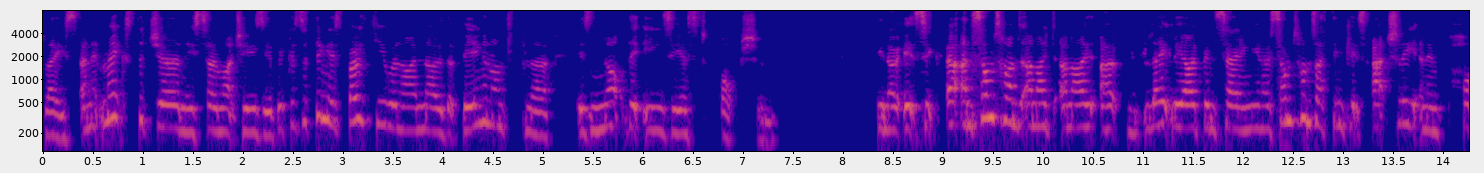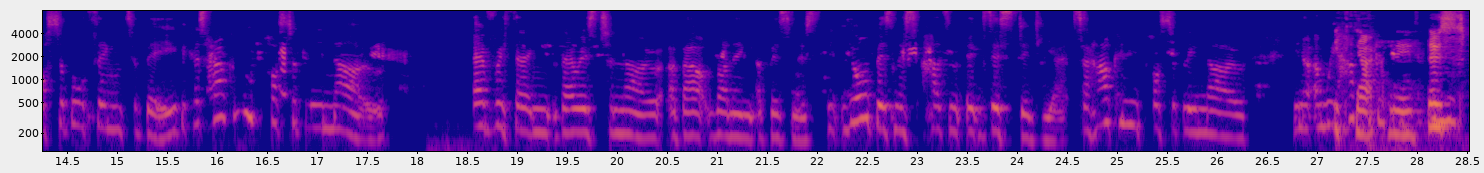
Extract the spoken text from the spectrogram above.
place and it makes the journey so much easier because the thing is both you and I know that being an entrepreneur is not the easiest option you know it's uh, and sometimes and i and I, I lately i've been saying you know sometimes i think it's actually an impossible thing to be because how can you possibly know everything there is to know about running a business? Your business hasn't existed yet so how can you possibly know you know and we exactly. there's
